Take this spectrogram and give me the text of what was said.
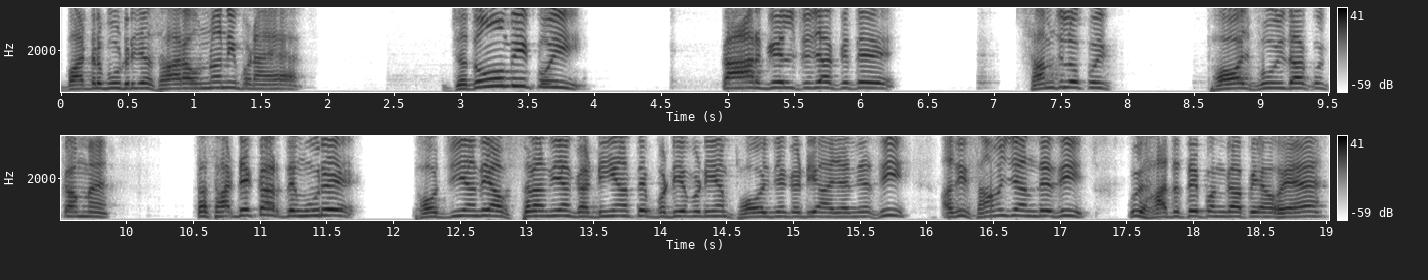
ਬਾਰਡਰ ਬੂਡਰ ਜਿਹਾ ਸਾਰਾ ਉਹਨਾਂ ਨੇ ਬਣਾਇਆ। ਜਦੋਂ ਵੀ ਕੋਈ ਕਾਰਗਿਲ ਚ ਜਾਂ ਕਿਤੇ ਸਮਝ ਲਓ ਕੋਈ ਫੌਜ ਫੂਜ ਦਾ ਕੋਈ ਕੰਮ ਹੈ, ਤਾਂ ਸਾਡੇ ਘਰ ਦੇ ਮੂਹਰੇ ਫੌਜੀਆਂ ਦੇ ਅਫਸਰਾਂ ਦੀਆਂ ਗੱਡੀਆਂ ਤੇ ਵੱਡੀਆਂ ਵੱਡੀਆਂ ਫੌਜ ਦੀਆਂ ਗੱਡੀਆਂ ਆ ਜਾਂਦੀਆਂ ਸੀ। ਅਸੀਂ ਸਮਝ ਜਾਂਦੇ ਸੀ ਕੋਈ ਹੱਦ ਤੇ ਪੰਗਾ ਪਿਆ ਹੋਇਆ ਹੈ।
